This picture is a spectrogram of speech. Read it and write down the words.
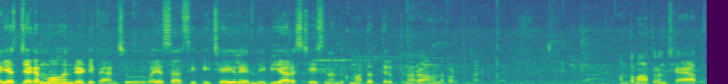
YS Jaganmohan Reddy fans YSRCP చేయలేనిది బీఆర్ఎస్ చేసినందుకు మద్దతు తెలుపుతున్నారు ఆనందపడుతున్నారు. అంత మాత్రం చేత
